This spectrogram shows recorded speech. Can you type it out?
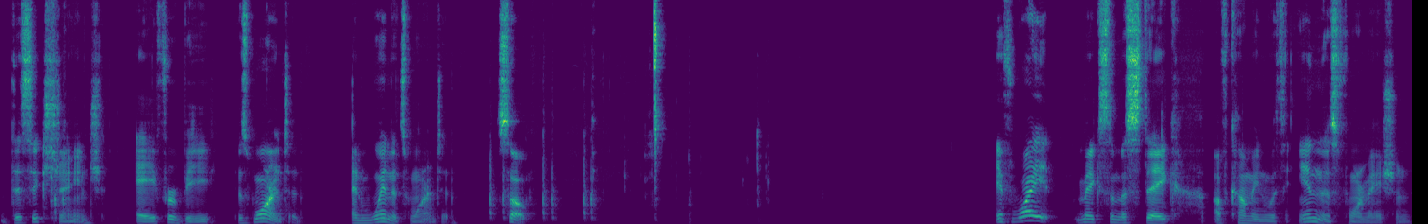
this exchange, A for B, is warranted, and when it's warranted. So, if white makes the mistake of coming within this formation,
